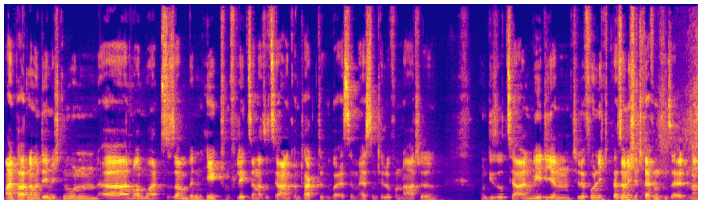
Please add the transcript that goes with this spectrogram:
Mein Partner, mit dem ich nun äh, neun Monate zusammen bin, hegt und pflegt seine sozialen Kontakte über SMS und Telefonate und die sozialen Medien. Telefonisch, persönliche Treffen sind seltener.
